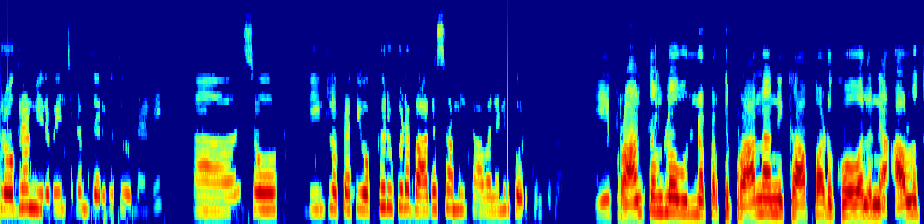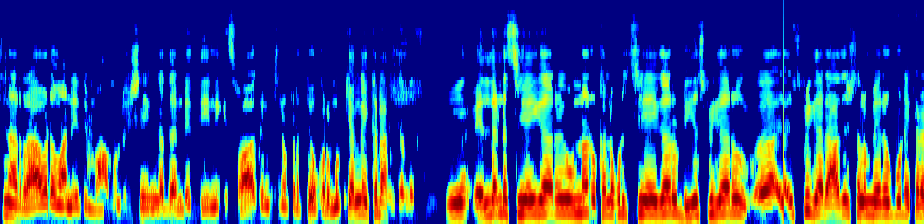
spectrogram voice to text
ప్రోగ్రాం నిర్వహించడం జరుగుతుందండి సో దీంట్లో ప్రతి ఒక్కరు కూడా భాగస్వాములు కావాలని కోరుకుంటున్నాం. ఈ ప్రాంతంలో ఉన్న ప్రతి ప్రాణాన్ని కాపాడుకోవాలనే ఆలోచన రావడం అనేది మామూలు విషయం కదండి. దీనికి సహకరించిన ప్రతి ఒక్కరు. ముఖ్యంగా ఇక్కడ ఉమ్, ఎల్దండ సిఐ గారు ఉన్నారు Kalwakurthy CI garu DSP garu SP గారి ఆదేశాల మేరకు కూడా ఇక్కడ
